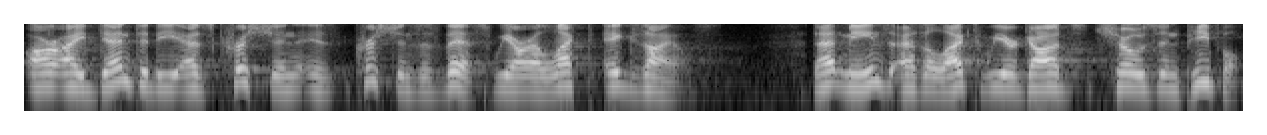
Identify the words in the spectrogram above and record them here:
our identity as Christian is, Christians is this we are elect exiles. That means, as elect, we are God's chosen people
